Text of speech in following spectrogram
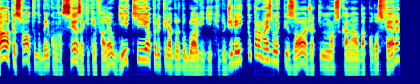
Fala pessoal, tudo bem com vocês? Aqui quem fala é o Geek, autor e criador do blog Geek do Direito, para mais um episódio aqui no nosso canal da Podosfera,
